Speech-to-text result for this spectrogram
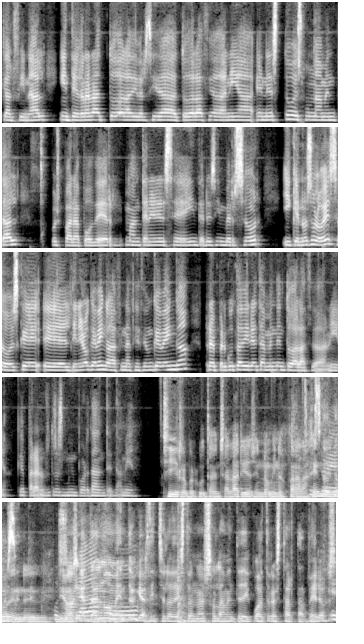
que al final integrar a toda la diversidad, a toda la ciudadanía en esto es fundamental pues para poder mantener ese interés inversor y que no solo eso, es que eh, el dinero que venga, la financiación que venga, repercuta directamente en toda la ciudadanía, que para nosotros es muy importante también. Sí, repercuta en salarios, en nóminas para la gente, ¿no? En, pues me encanta el momento que has dicho lo de esto, no es solamente de cuatro startuperos.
